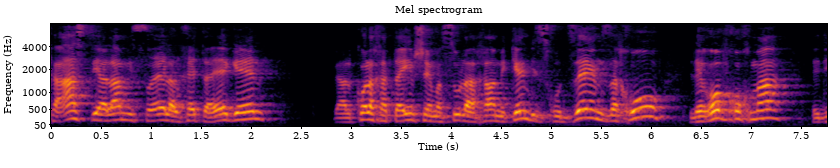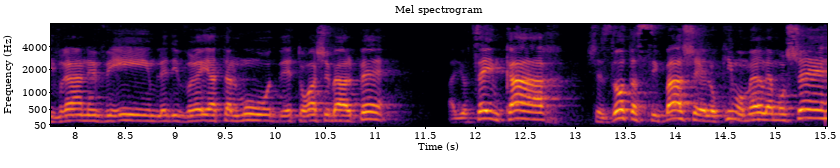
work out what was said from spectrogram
כעסתי על עם ישראל על חטא העגל ועל כל החטאים שהם עשו לאחר מכן, בזכות זה הם זכו לרוב חוכמה לדברי הנביאים, לדברי התלמוד, לתורה שבעל פה. אז יוצא עם כך שזאת הסיבה שאלוקים אומר למשה,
